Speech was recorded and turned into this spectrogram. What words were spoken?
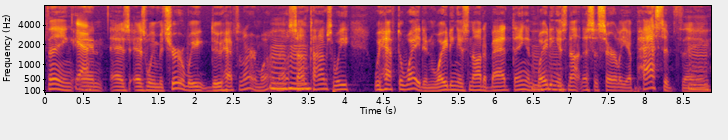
thing, Yeah. and as as we mature, we do have to learn. Well, Mm-hmm. no, sometimes we we have to wait, and waiting is not a bad thing, and waiting Mm-hmm. is not necessarily a passive thing.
